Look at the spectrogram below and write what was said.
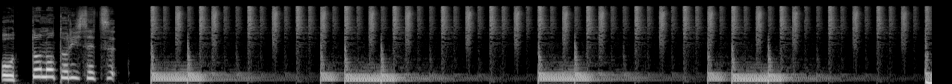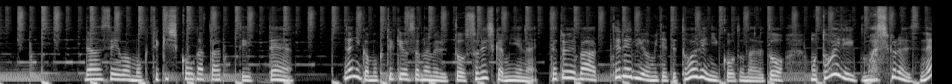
夫のトリ男性は目的思考型って言って何か目的を定めるとそれしか見えない。例えばテレビを見ててトイレに行こうとなるともうトイレ真っ暗ですね。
